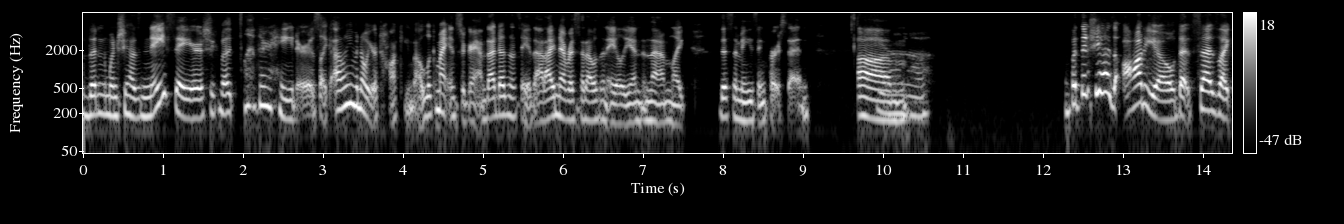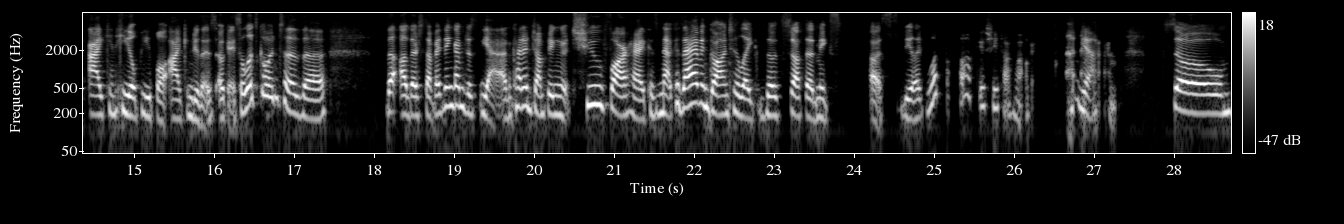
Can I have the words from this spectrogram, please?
then when she has naysayers she can be like they're haters like i don't even know what you're talking about look at my instagram that doesn't say that i never said i was an alien and then i'm like this amazing person. Um yeah. but then she has audio that says like I can heal people, I can do this. Okay, so let's go into the the other stuff. I think I'm just yeah, I'm kind of jumping too far ahead because now because I haven't gone to like the stuff that makes us be like, what the fuck is she talking about? Okay. Yeah. so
